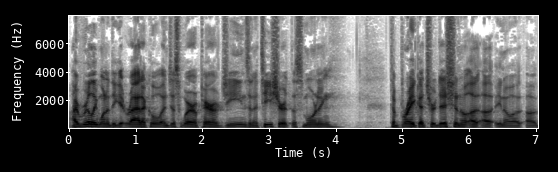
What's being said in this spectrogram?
I really wanted to get radical and just wear a pair of jeans and a T-shirt this morning to break a traditional, a, a you know, a,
